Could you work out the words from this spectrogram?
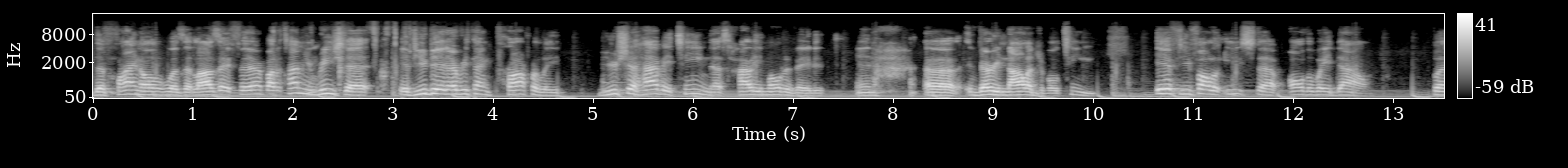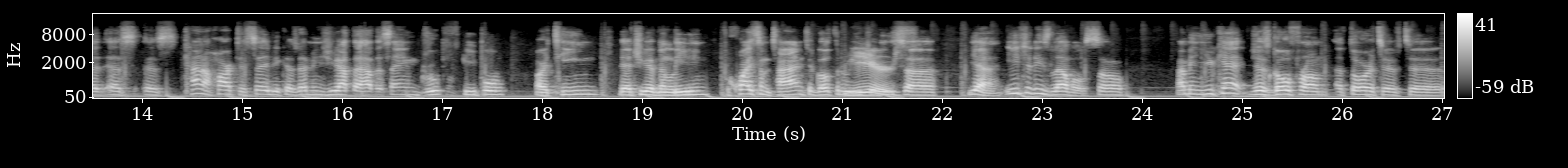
the final, was at laissez-faire? By the time you reach that, if you did everything properly, you should have a team that's highly motivated and uh, a very knowledgeable team. If you follow each step all the way down, but it's, it's kind of hard to say because that means you have to have the same group of people or team that you have been leading for quite some time to go through each of these uh yeah each of these levels. So i mean you can't just go from authoritative to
